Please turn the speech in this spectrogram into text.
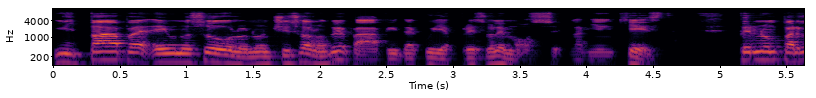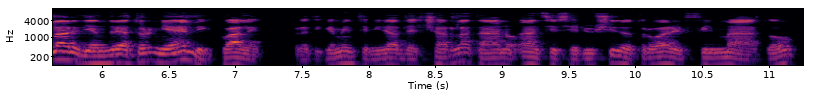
il Papa è uno solo, non ci sono due papi, da cui ha preso le mosse la mia inchiesta. Per non parlare di Andrea Tornielli, il quale praticamente mi dà del ciarlatano, anzi se riuscite a trovare il filmato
